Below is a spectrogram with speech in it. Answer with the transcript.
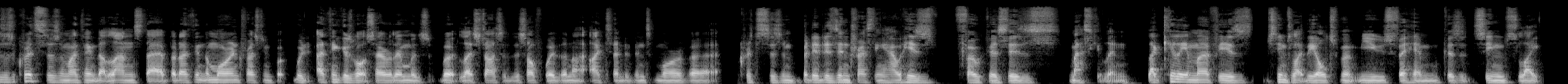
There's a criticism I think that lands there, but I think the more interesting, but I think is what Sarahlyn was, but like started this off with, and I, I it into more of a criticism. But it is interesting how his focus is masculine. Like Cillian Murphy is seems like the ultimate muse for him because it seems like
